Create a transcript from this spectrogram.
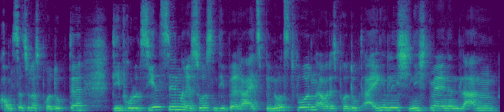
kommt es dazu, dass Produkte, die produziert sind, Ressourcen, die bereits benutzt wurden, aber das Produkt eigentlich nicht mehr in den Laden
